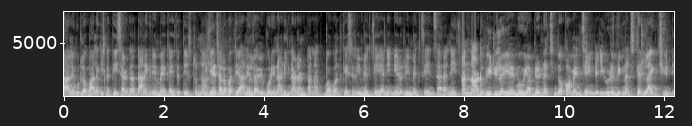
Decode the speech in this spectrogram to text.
టాలీవుడ్లో బాలకృష్ణ తీశాడు కదా దానికి రీమేక్ అయితే తీస్తున్నారు. విజయ్ తలపతి అనిల్ రవిపూడిని అడిగినాడంట నాకు భగవంత్ కేసరి రీమేక్ చేయని నేను రీమేక్ చేయను సార్ అని అన్నాడు. వీటిలో ఏ మూవీ అప్డేట్ నచ్చిందో కామెంట్ చేయండి ఈ వీడియో మీకు నచ్చితే లైక్ చేయండి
